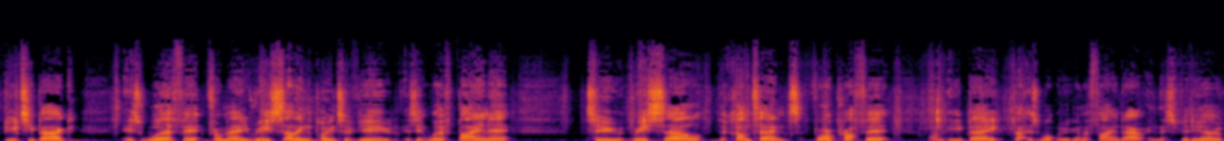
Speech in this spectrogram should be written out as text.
Beauty Bag is worth it from a reselling point of view. Is it worth buying it? To resell the content for a profit on eBay. That is what we were going to find out in this video.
